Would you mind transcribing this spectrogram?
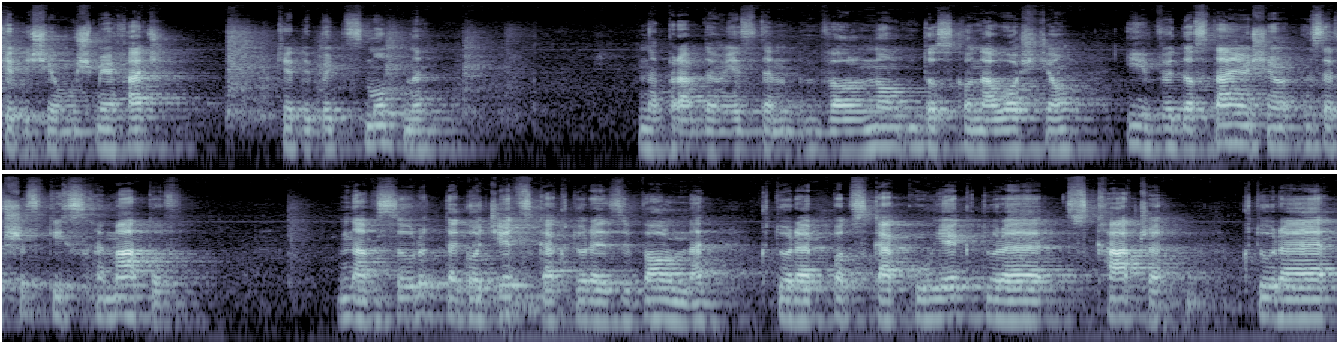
kiedy się uśmiechać, kiedy być smutny. Naprawdę jestem wolną doskonałością i wydostaję się ze wszystkich schematów na wzór tego dziecka, które jest wolne, które podskakuje, które skacze, które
